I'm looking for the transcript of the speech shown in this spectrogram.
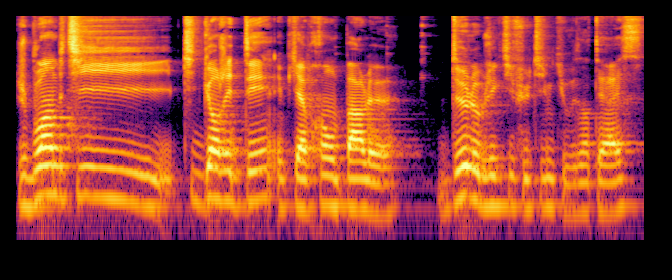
Je bois un petit petite gorgée de thé et puis après on parle de l'objectif ultime qui vous intéresse.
